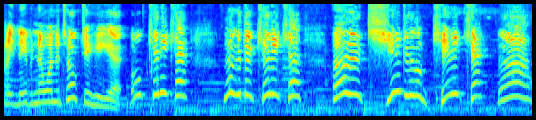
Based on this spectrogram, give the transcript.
I didn't even know when to talk to here yet. Oh, kitty cat! Look at the kitty cat! Oh, the cute little kitty cat! Ah!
